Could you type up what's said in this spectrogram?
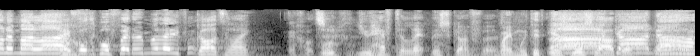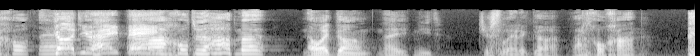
on in my En life. God, ik wil verder in mijn leven. God's like, En God well, zegt, you have to let this go first. maar je moet dit eerst Ah, loslaten. God, no. Ah, God, nee. God, you hate me. Ah, God, u haat me. No, I don't. Nee, niet. Just let it go. Laat het gewoon gaan.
